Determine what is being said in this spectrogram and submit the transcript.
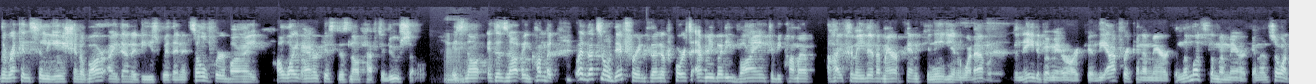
the reconciliation of our identities within itself, whereby a white anarchist does not have to do so. Mm. It's not it is not incumbent. And that's no different than, of course, everybody vying to become a hyphenated American, Canadian, whatever, the Native American, the African American, the Muslim American, and so on.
